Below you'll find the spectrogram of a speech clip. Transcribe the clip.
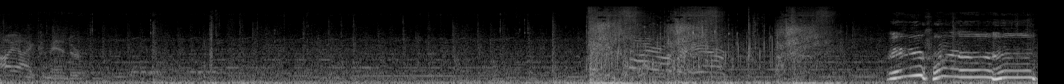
Aye, aye, Commander. Adjusting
